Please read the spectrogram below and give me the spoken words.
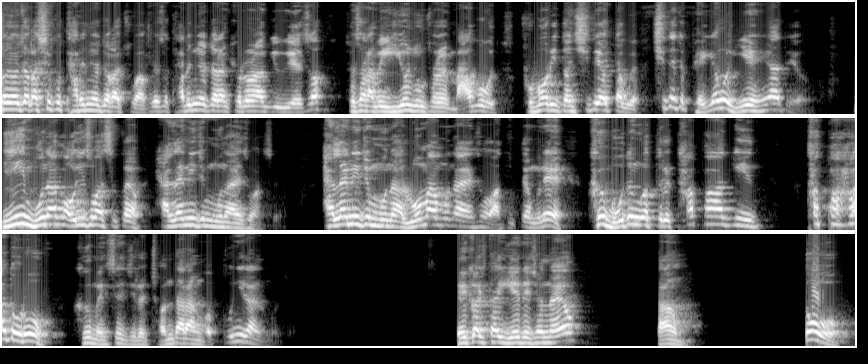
저 여자가 싫고 다른 여자가 좋아. 그래서 다른 여자랑 결혼하기 위해서 저 사람의 이혼 증서를 마구 줘버리던 시대였다고요. 시대적 배경을 이해해야 돼요. 이 문화가 어디서 왔을까요? 헬레니즘 문화에서 왔어요. 헬레니즘 문화, 로마 문화에서 왔기 때문에 그 모든 것들을 타파하기, 타파하도록 그 메시지를 전달한 것 뿐이라는 거죠. 여기까지 다 이해되셨나요? 다음. 또,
